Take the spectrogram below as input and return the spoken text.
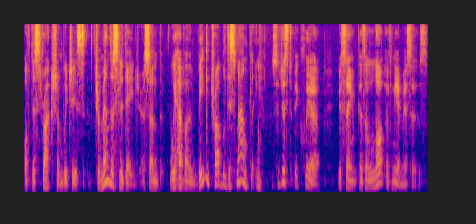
of destruction which is tremendously dangerous, and we have a big trouble dismantling. So, just to be clear, you're saying there's a lot of near misses,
